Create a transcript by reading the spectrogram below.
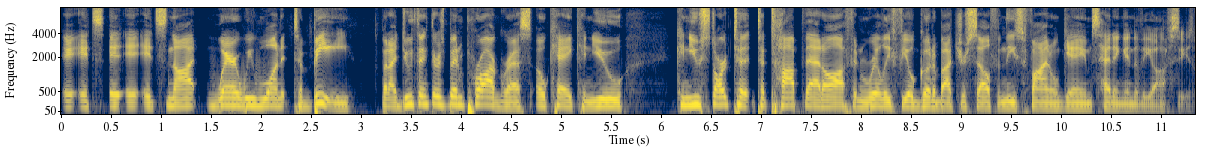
It, it's it, it- it's not where we want it to be. But I do think there's been progress. Okay, can you can you start to to top that off and really feel good about yourself in these final games heading into the offseason?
